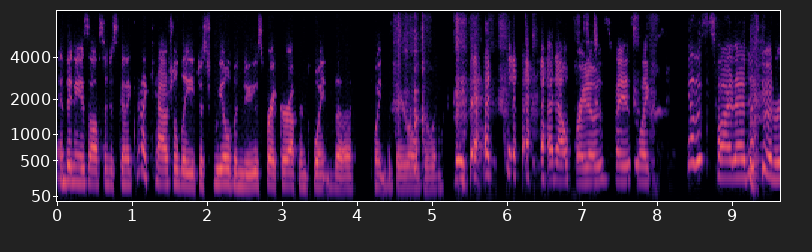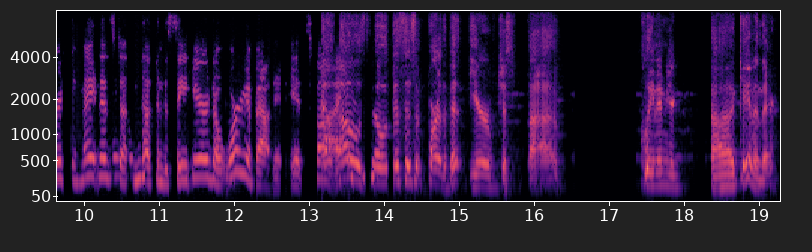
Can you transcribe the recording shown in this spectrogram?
and Benny is also just going to kind of casually just reel the newsbreaker up and point the point the barrel directly at, at Alfredo's face, like, "Yeah, this is fine. I'm just doing routine maintenance. Nothing to see here. Don't worry about it. It's fine." Oh, oh, so this isn't part of the bit. You're just uh, cleaning your uh, cannon there.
